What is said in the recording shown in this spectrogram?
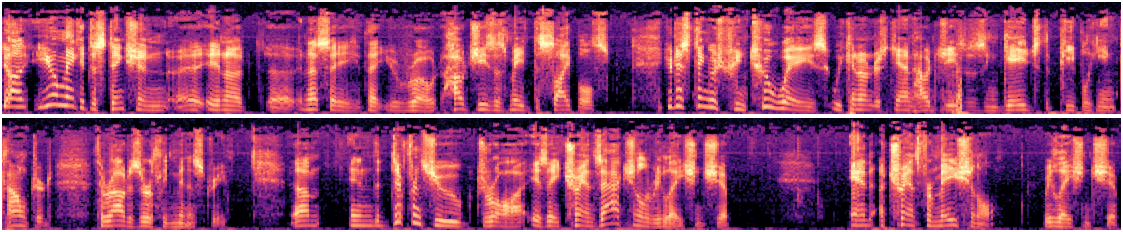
Uh, you make a distinction uh, in a uh, an essay that you wrote, "How Jesus Made Disciples." You distinguish between two ways we can understand how Jesus engaged the people he encountered throughout his earthly ministry. Um, and the difference you draw is a transactional relationship and a transformational relationship.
